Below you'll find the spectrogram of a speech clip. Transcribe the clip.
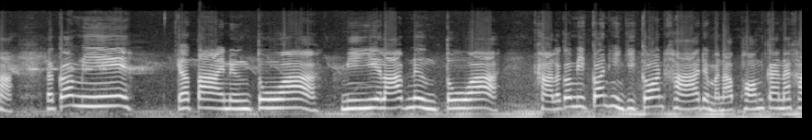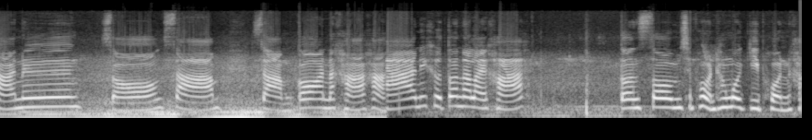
ค่ะ แล้วก็มีกระต่ายหนึ่งตัว มียีราฟหนึ่งตัว ค่ะ แล้วก็มีก้อนหินกี่ก้อนคะ เดี๋ยวมานับพร้อมกันนะคะหนึ่งสองสามสามก้อนนะคะค่ะอ่านี่คือต้นอะไรคะ ต้นส้มใช้ผลทั้งหมดกี่ผลค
